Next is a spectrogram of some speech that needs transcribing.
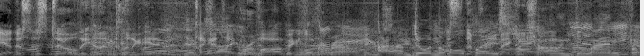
yeah, this is still the unclinic. Yeah, take, a, take a revolving look around. I'm doing the this whole is the place. printmaking. Colin de Land from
